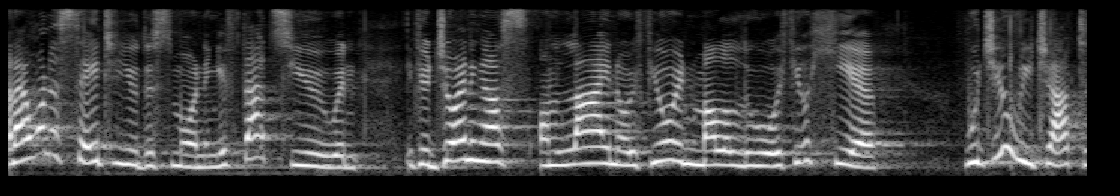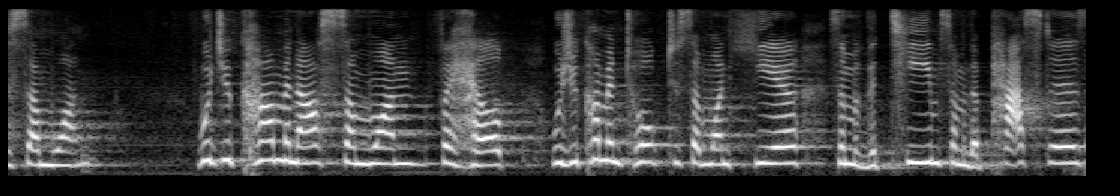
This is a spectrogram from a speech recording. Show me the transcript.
And I want to say to you this morning if that's you, and if you're joining us online, or if you're in Mullaloo, or if you're here, would you reach out to someone? Would you come and ask someone for help? Would you come and talk to someone here, some of the team, some of the pastors?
